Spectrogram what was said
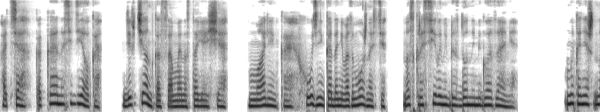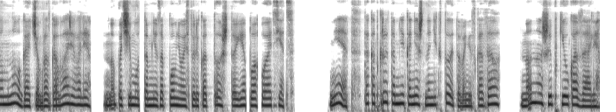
Хотя, какая она сиделка? Девчонка самая настоящая. Маленькая, худенькая до невозможности, но с красивыми бездонными глазами. Мы, конечно, много о чем разговаривали, но почему-то мне запомнилось только то, что я плохой отец. Нет, так открыто мне, конечно, никто этого не сказал, но на ошибки указали.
